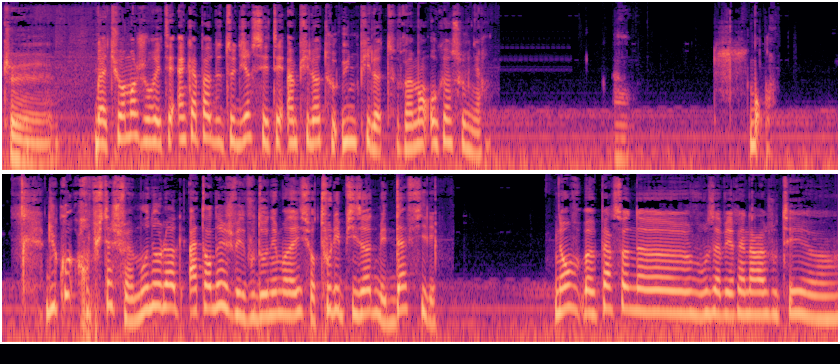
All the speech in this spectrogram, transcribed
que. Bah tu vois, moi j'aurais été incapable de te dire si c'était un pilote ou une pilote. Vraiment aucun souvenir. Ah. Bon. Du coup, oh putain, je fais un monologue. Attendez, je vais vous donner mon avis sur tout l'épisode, mais d'affilée. Non, euh, personne, euh, vous avez rien à rajouter euh,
